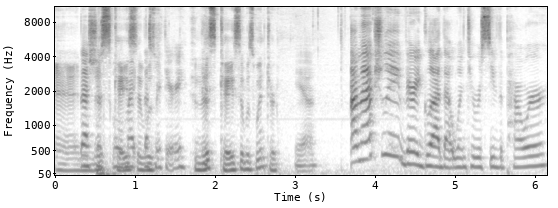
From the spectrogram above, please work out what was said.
And That's in this just my, case, it that's was my theory. in this case it was winter. Yeah. I'm actually very glad that Winter received the power.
